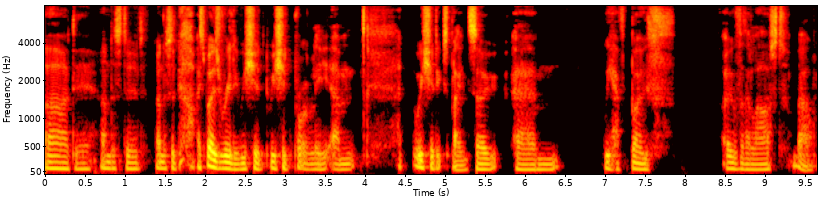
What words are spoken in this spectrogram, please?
oh dear understood understood i suppose really we should we should probably um we should explain so um we have both over the last well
